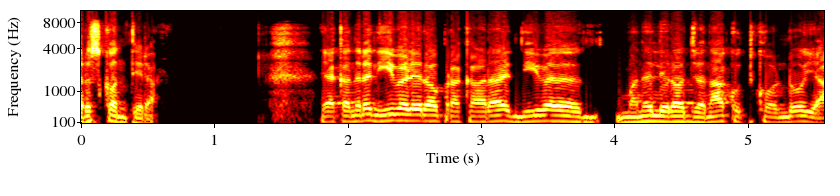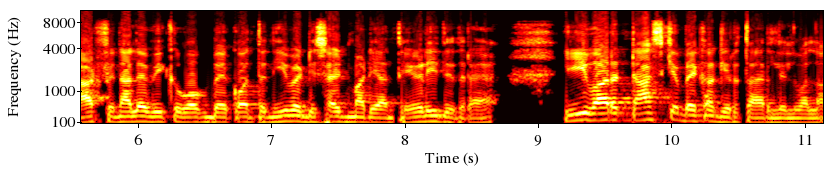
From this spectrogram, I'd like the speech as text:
ತರಿಸ್ಕೊಂತೀರಾ. ಯಾಕಂದ್ರೆ ನೀವ್ ಹೇಳಿರೋ ಪ್ರಕಾರ ನೀವೇ ಮನೇಲಿರೋ ಜನ ಕುತ್ಕೊಂಡು ಯಾರ್ ಫಿನಾಲೆ ವೀಕ್ ಹೋಗ್ಬೇಕು ಅಂತ ನೀವೇ ಡಿಸೈಡ್ ಮಾಡಿ ಅಂತ ಹೇಳಿದಿದ್ರೆ ಈ ವಾರ ಟಾಸ್ಕ್ ಬೇಕಾಗಿರ್ತಾ ಇರ್ಲಿಲ್ವಲ್ಲ?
